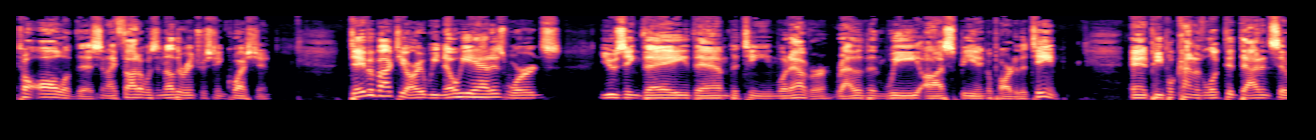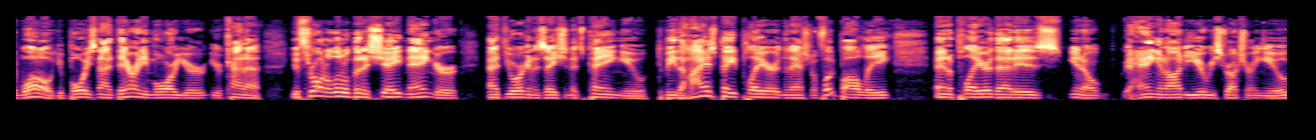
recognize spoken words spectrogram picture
to all of this, and I thought it was another interesting question. David Bakhtiari, we know he had his words – using they, them, the team, whatever, rather than we, us being a part of the team. And people kind of looked at that and said, "Whoa, your boy's not there anymore. You're you're kind of you're throwing a little bit of shade and anger at the organization that's paying you to be the highest paid player in the National Football League, and a player that is you know hanging on to you, restructuring you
